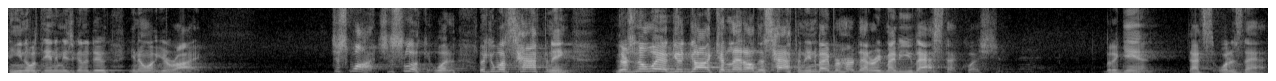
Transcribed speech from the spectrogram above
And you know what the enemy's going to do? You know what, you're right. Just watch, just look at what look at what's happening. There's no way a good God could let all this happen. Anybody ever heard that? Or maybe you've asked that question. But again, that's what is that?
